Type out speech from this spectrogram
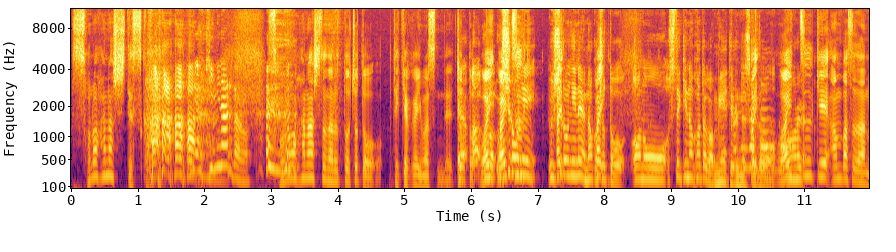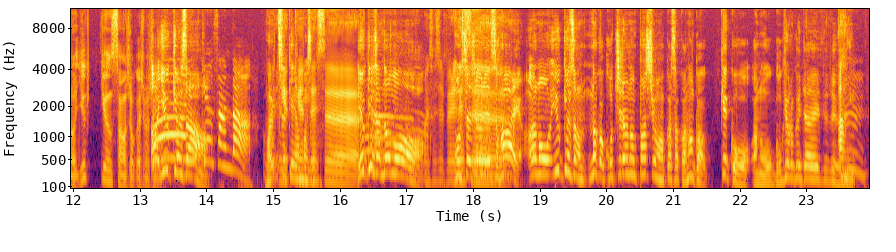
その話ですか？いや気になるだろう。その話となるとちょっと敵客がいますんで、ちょっと後ろに Y2 後ろにね、はい。なんかちょっと、あのー素敵な方が見えてるんですけど、はい、あれ？Y2K アンバサダーのゆっきゅんさんを紹介しましょう。あゆっきゅんさん。キュンさんだ。Y2K アンバサダー。です。ゆっきゅんさんどうも。お久しぶりおです。です。はい。あのゆっきゅんさんなんかこちらのパッション赤坂なんか結構あのご協力いただいてるというふうあにん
